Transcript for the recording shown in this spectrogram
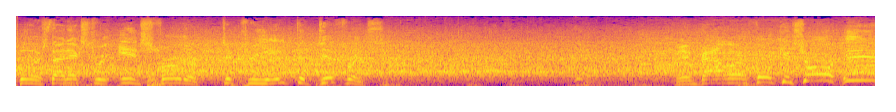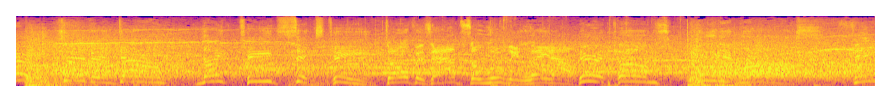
push, that extra inch further to create the difference. And Balor full control here. Driven down 1916. Dolph is absolutely laid out. Here it comes. De grace. Finn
